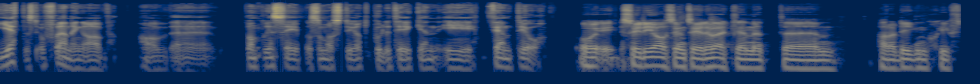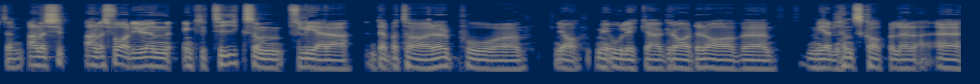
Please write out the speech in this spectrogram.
jättestor förändring av, av eh, de principer som har styrt politiken i 50 år. Och, så i det avseendet är det verkligen ett eh, paradigmskifte. Annars, annars var det ju en, en kritik som flera debattörer på, ja, med olika grader av eh, medlemskap eller eh,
